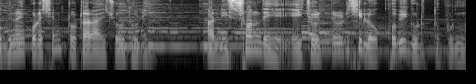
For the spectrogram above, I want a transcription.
অভিনয় করেছেন টোটা রায়চৌধুরী। আর নিঃসন্দেহে এই চরিত্রটি ছিল খুবই গুরুত্বপূর্ণ।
